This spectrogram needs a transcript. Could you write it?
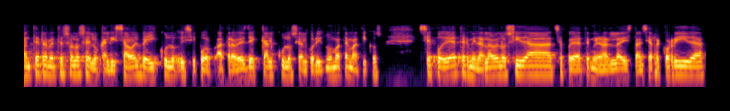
antes realmente solo se localizaba el vehículo y si por, a través de cálculos y algoritmos matemáticos se podía determinar la velocidad, se podía determinar la distancia recorrida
